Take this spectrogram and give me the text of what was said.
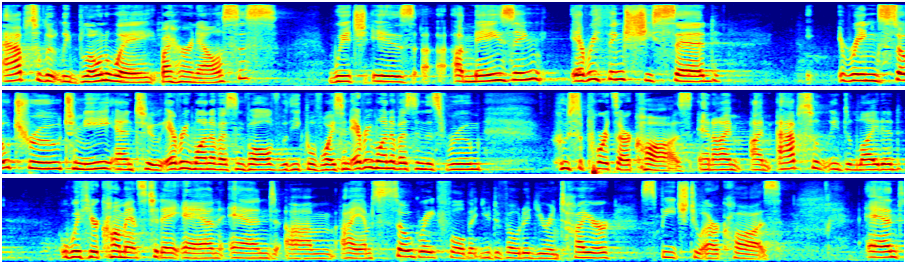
absolutely blown away by her analysis, which is amazing. Everything she said rings so true to me and to every one of us involved with Equal Voice and every one of us in this room who supports our cause. And I'm, I'm absolutely delighted with your comments today, Anne, and um, I am so grateful that you devoted your entire speech to our cause. And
